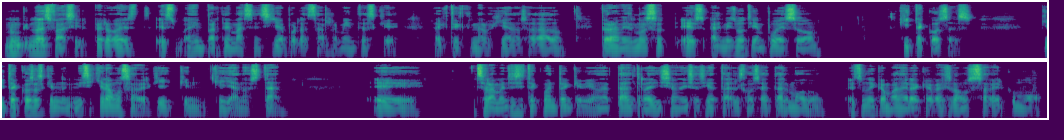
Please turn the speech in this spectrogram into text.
nunca, no es fácil, pero es, es en parte más sencilla por las herramientas que la tecnología nos ha dado. Pero al mismo, es, al mismo tiempo eso quita cosas. Quita cosas que ni siquiera vamos a ver que, que, que ya no están. Eh, solamente si te cuentan que había una tal tradición y se hacía tal cosa de tal modo, es la única manera que a veces vamos a saber cómo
